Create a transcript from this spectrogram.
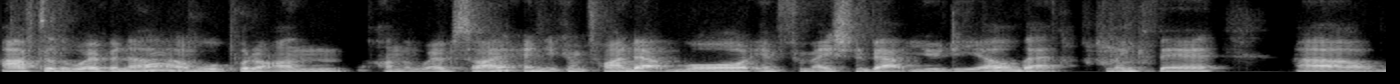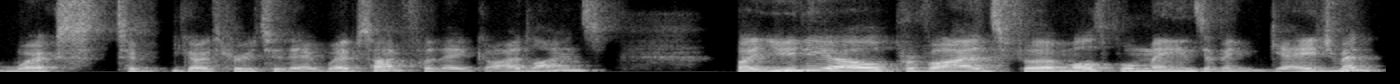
after the webinar. We'll put it on, on the website and you can find out more information about UDL. That link there uh, works to go through to their website for their guidelines. But UDL provides for multiple means of engagement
